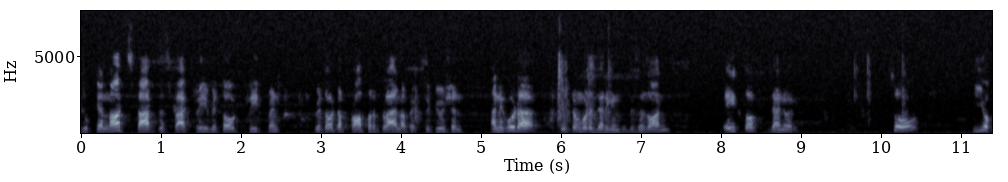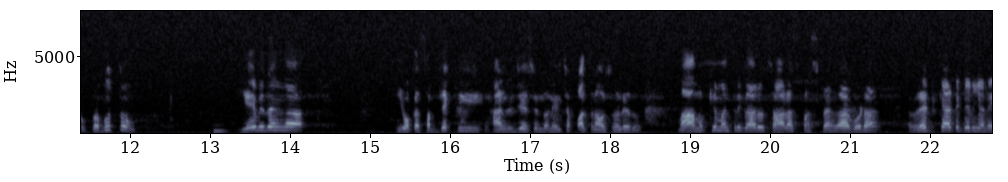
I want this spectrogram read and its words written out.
you cannot start this factory without treatment without a proper plan of execution అని కూడా ఇవ్వటం కూడా జరిగింది. This is on eighth of January so ఈ యొక్క ప్రభుత్వం ఏ విధంగా ఈ యొక్క సబ్జెక్ట్ని హ్యాండిల్ చేసిందో నేను చెప్పాల్సిన అవసరం లేదు. మా ముఖ్యమంత్రి గారు చాలా స్పష్టంగా కూడా రెడ్ కేటగిరీ అనే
